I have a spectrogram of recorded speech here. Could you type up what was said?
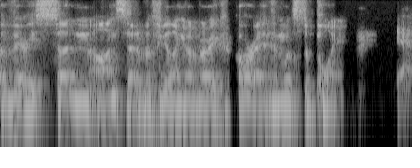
a very sudden onset of a feeling of like, all right, then what's the point? Yeah.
